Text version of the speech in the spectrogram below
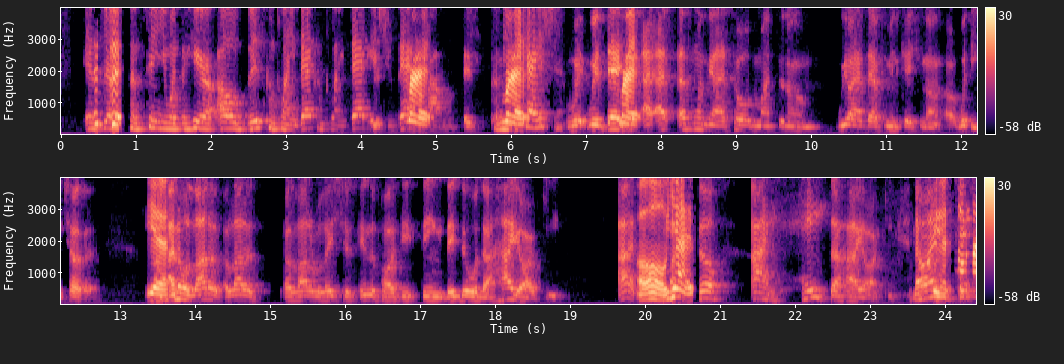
instead of continuing to hear, oh, this complaint, that complaint, that issue, that right. problem. It, communication. Right. With, with, that, right. yeah, I, I, that's one thing I told him. I said, um, we all have to have communication on, uh, with each other. Yeah, um, I know a lot of a lot of a lot of relationships in the poly thing. They deal with the hierarchy I oh yes, I hate the hierarchy. Now I understand. Yeah, so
